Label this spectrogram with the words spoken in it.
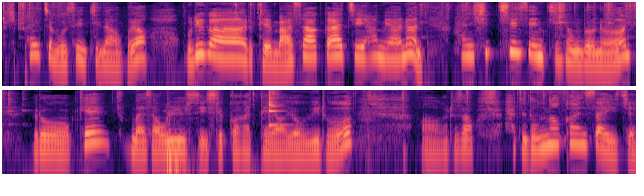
18.5cm 나오고요. 우리가 이렇게 마사까지 하면은 한 17cm 정도는 이렇게 중마사 올릴 수 있을 것 같아요. 요 위로. 어, 그래서 아주 넉넉한 사이즈,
